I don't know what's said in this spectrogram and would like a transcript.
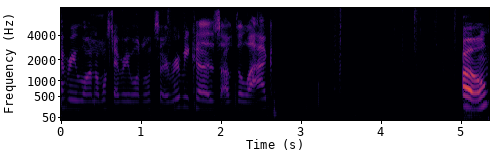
Everyone, almost everyone on server because of the lag. Oh.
